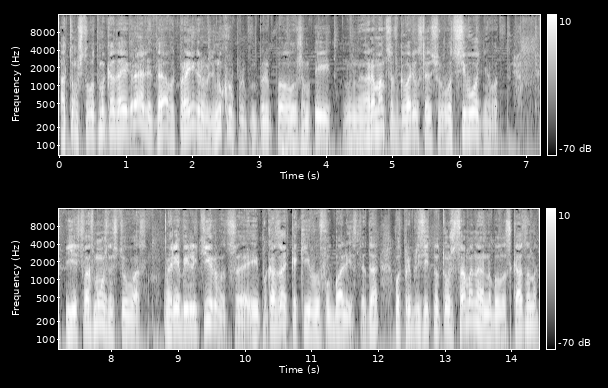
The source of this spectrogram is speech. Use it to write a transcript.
о том, что вот мы когда играли, да, вот проигрывали, ну, круг, предположим, и Романцев говорил следующее, вот сегодня вот есть возможность у вас реабилитироваться и показать, какие вы футболисты, да. Вот приблизительно то же самое, наверное, было сказано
